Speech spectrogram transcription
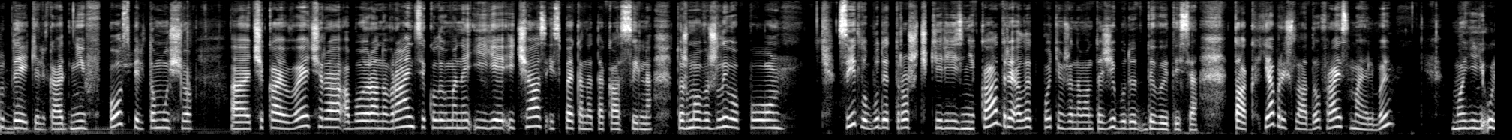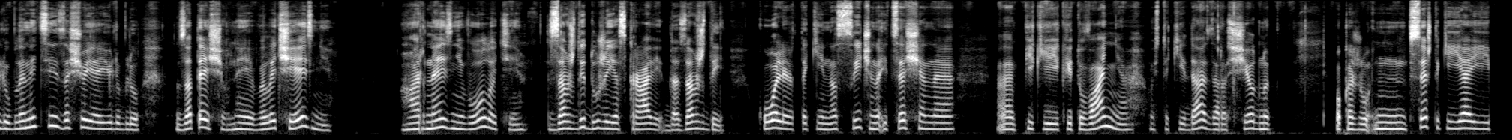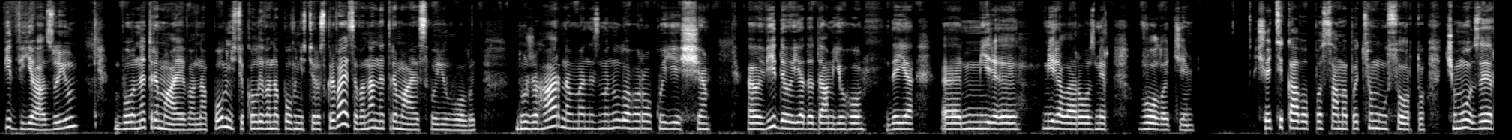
декілька днів поспіль, тому що е, чекаю вечора або рано вранці, коли в мене і є і час, і спека не така сильна. Тож, можливо, по світлу буде трошечки різні кадри, але потім вже на монтажі буду дивитися. Так, я прийшла до Фрайс Мельби, моїй улюблениці. За що я її люблю? За те, що в неї величезні, гарнезні волоті, завжди дуже яскраві, да, завжди. Колір такий насичено, і це ще не е, пік її квітування. Ось такі, да, зараз ще одну покажу. Все ж таки я її підв'язую, бо не тримає вона повністю. Коли вона повністю розкривається, вона не тримає свою волоть. Дуже гарна. В мене з минулого року є ще е, відео, я додам його, де я е, міря- міряла розмір волоті. Що цікаво по, саме по цьому сорту, чому за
